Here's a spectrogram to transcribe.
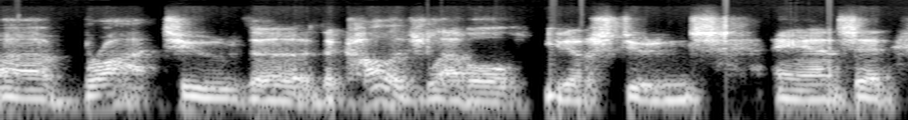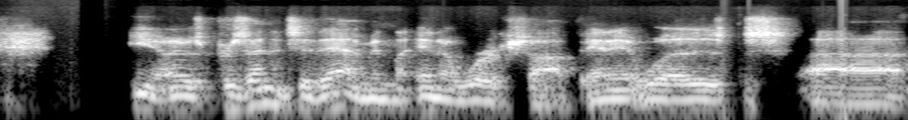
uh, brought to the the college level you know students and said you know it was presented to them in, in a workshop and it was uh,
